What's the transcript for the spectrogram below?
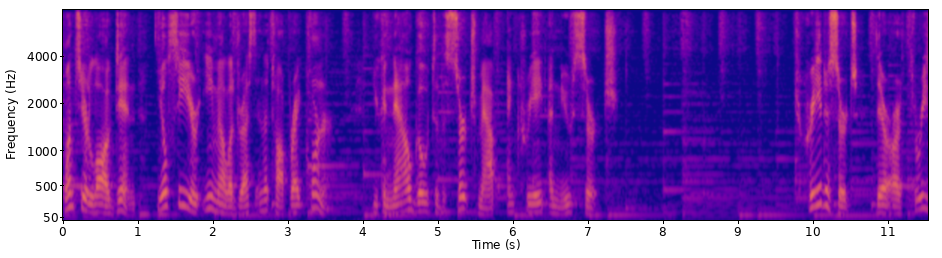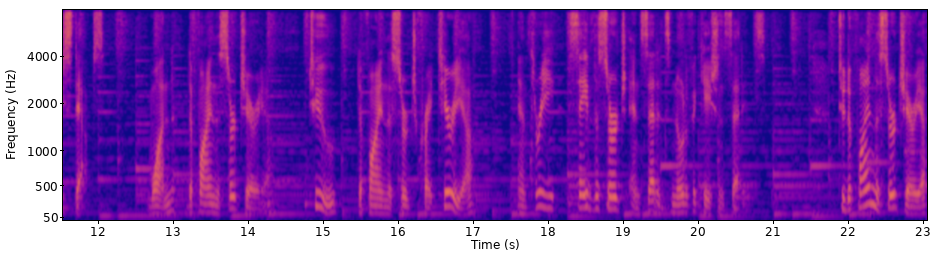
Once you're logged in, you'll see your email address in the top right corner you can now go to the search map and create a new search. To create a search, there are three steps. 1. Define the search area. 2. Define the search criteria. And 3. Save the search and set its notification settings. To define the search area,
